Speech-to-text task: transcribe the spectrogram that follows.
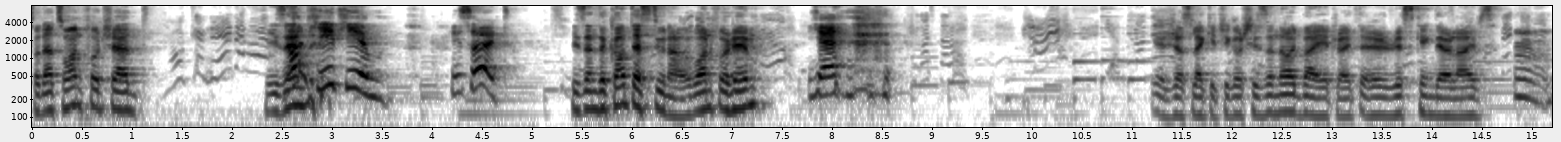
So that's one for Chad. He's Don't end... hit him. He's hurt. He's in the contest too now. One for him. Yeah. You're just like Ichigo. She's annoyed by it, right? They're risking their lives. Mm.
